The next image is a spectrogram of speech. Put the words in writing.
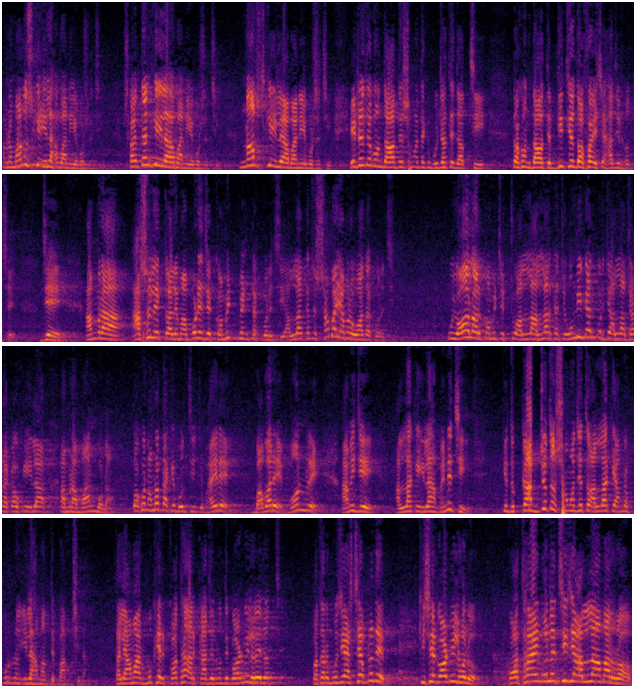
আমরা মানুষকে ইলাহ বানিয়ে বসেছি, শয়তানকে ইলাহ বানিয়ে বসেছি, নফসকে ইলাহ বানিয়ে বসেছি। এটা যখন দাওয়াতের সময় থেকে বোঝাতে যাচ্ছি, তখন দাওয়াতের দ্বিতীয় দফায় এসে হাজির হচ্ছে যে, আমরা আসলে কালেমা পড়ে যে কমিটমেন্টটা করেছি, আল্লাহর কাছে সবাই আমরা ওয়াদা করেছি। We all are committed to Allah আল্লাহর কাছে অঙ্গীকার করছি, আল্লাহ ছাড়া কাউকে ইলা আমরা মানবো না। তখন আমরা তাকে বলছি যে, ভাইরে, বাবারে বোন রে আমি যে আল্লাহকে ইলাহ মেনেছি, কিন্তু কার্যত সমাজে তো আল্লাহকে আমরা পূর্ণ ইলাহ মানতে পারছি না। তাহলে আমার মুখের কথা আর কাজের মধ্যে গড়বিল হয়ে যাচ্ছে। কথাটা বুঝে আসছে আপনাদের? কিসের গড়বিল হলো? কথায় বলেছি যে, আল্লাহ আমার রব।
